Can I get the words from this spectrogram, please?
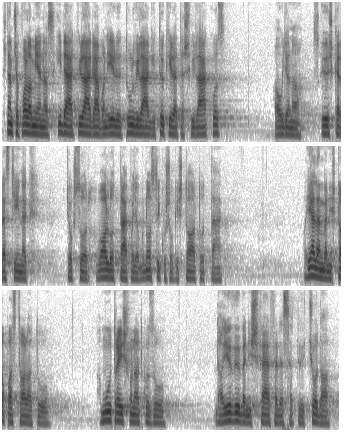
és nem csak valamilyen az idák világában élő túlvilági tökéletes világhoz, ahogyan az ős keresztjének sokszor vallották, vagy a gnosztikusok is tartották. A jelenben is tapasztalható, a múltra is vonatkozó, de a jövőben is felfedezhető csoda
